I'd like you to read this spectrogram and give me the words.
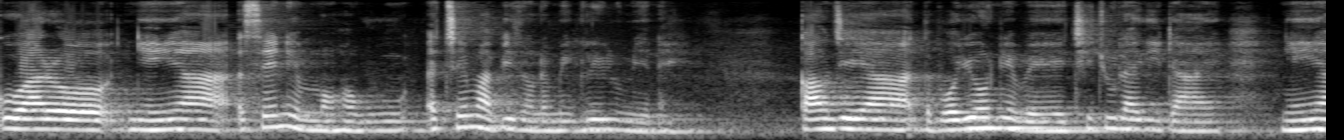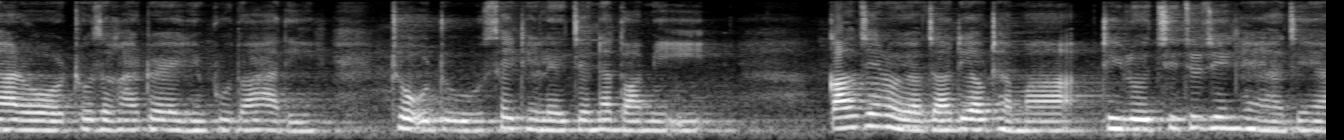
ကိုကတော့ငင်းရအစင်းနေမဟုတ်ဘူးအချင်းမှပြည်စုံတဲ့မိန်းကလေးလိုမြင်တယ်ကောင်းကြီးကသဘောရိုးနဲ့ပဲချီကျူးလိုက်သည့်တိုင်ငင်းရတော့ထိုစကားတွေရင်ဖူသွားရသည်ထို့အတူစိတ်ထဲလဲကျဉ်တ်သွားမိ၏ကောင်းချင်းလိုယောက်ျားတစ်ယောက်ထံမှဒီလိုချီကျူးခြင်းခံရခြင်းက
